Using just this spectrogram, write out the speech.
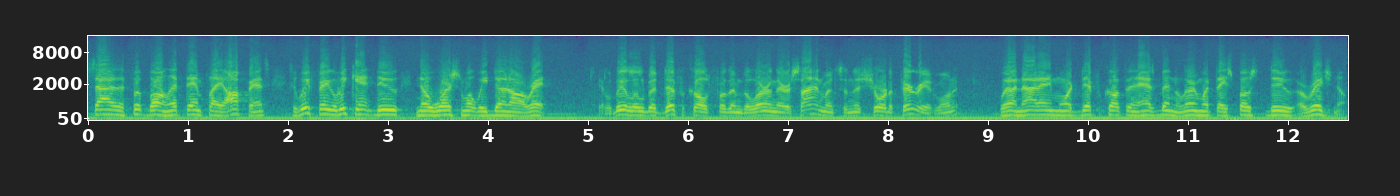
side of the football and let them play offense. So we figure we can't do no worse than what we've done already. It'll be a little bit difficult for them to learn their assignments in this short a period, won't it? Well, not any more difficult than it has been to learn what they're supposed to do original.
